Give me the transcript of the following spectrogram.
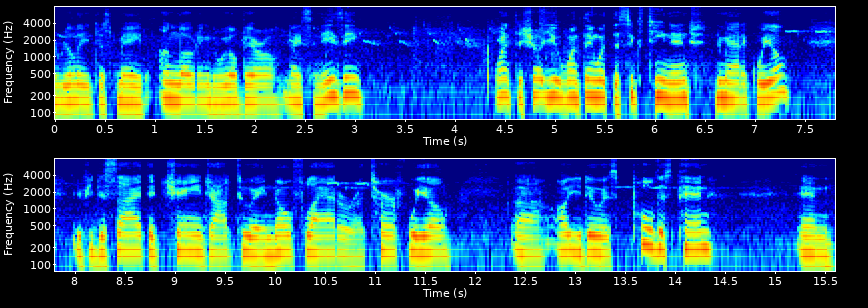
really just made unloading the wheelbarrow nice and easy. Wanted to show you one thing with the 16 inch pneumatic wheel. If you decide to change out to a no flat or a turf wheel, uh, all you do is pull this pin and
